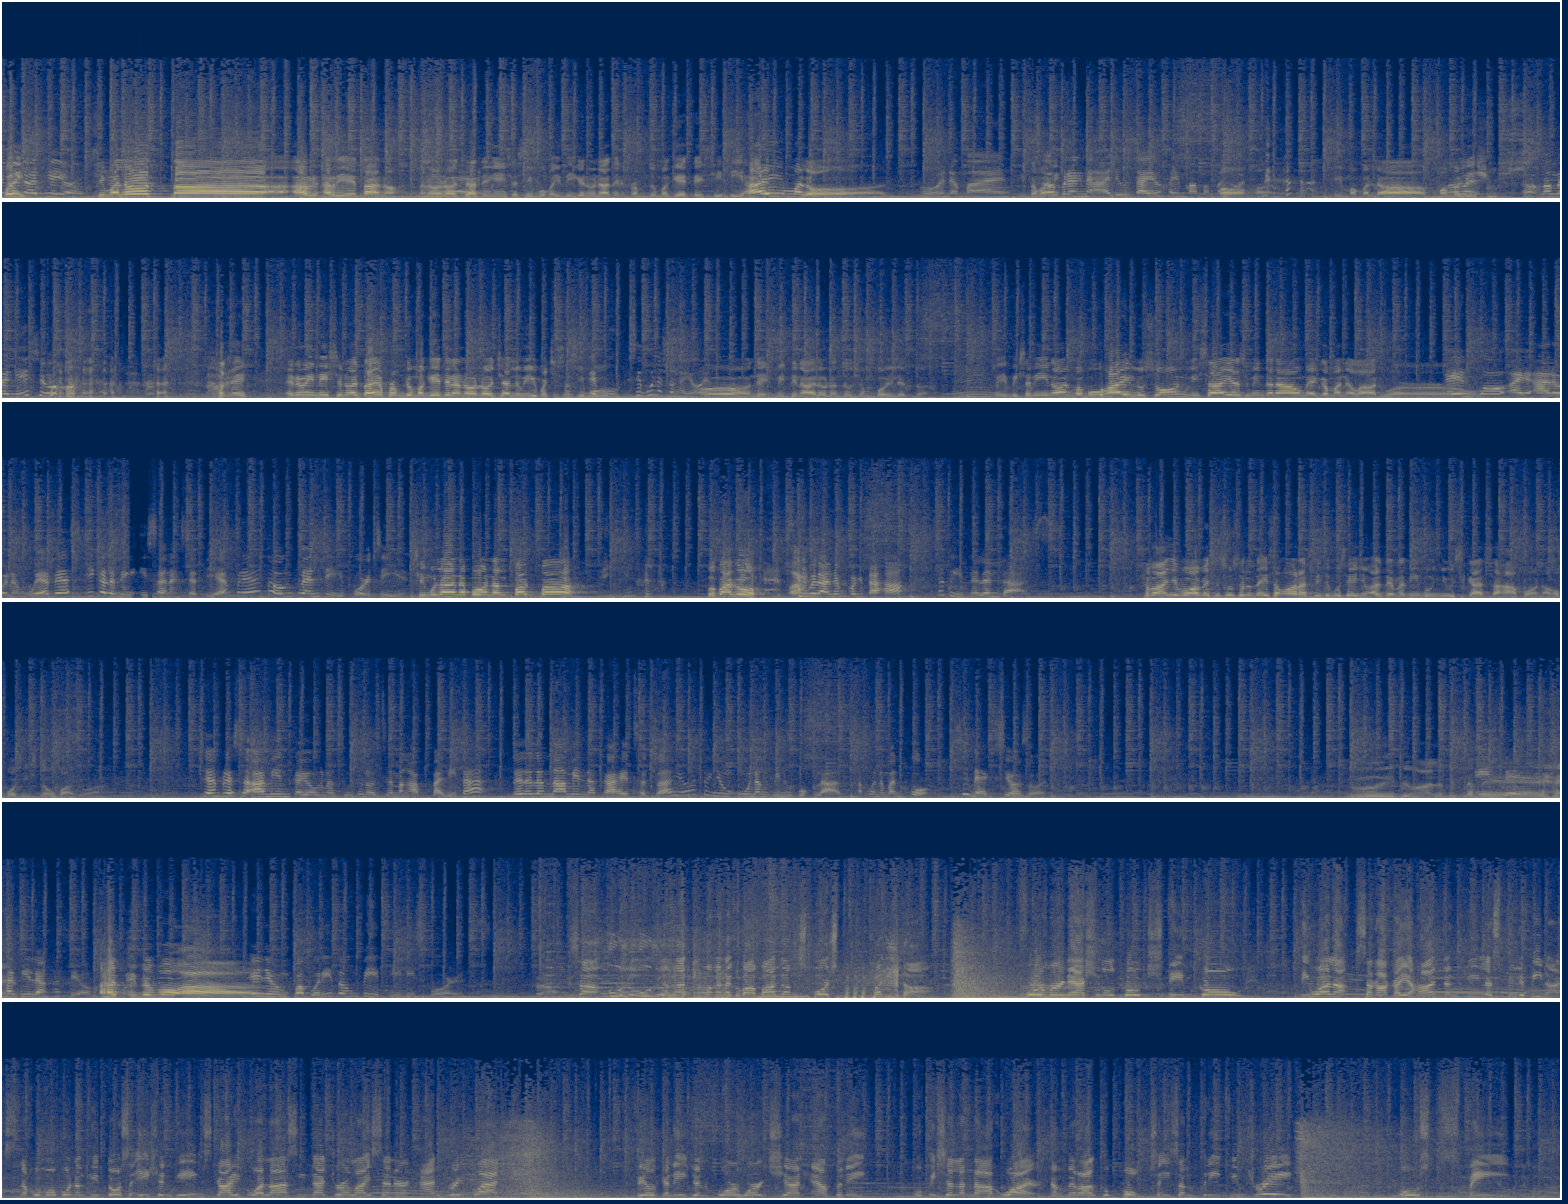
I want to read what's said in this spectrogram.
Uy! ngayon? Si Malot ah, Ar- Arieta, no? Nanonood sa atin ngayon sa Cebu. Kaibigan nun natin from Dumaguete City. Hi, Malot! Oo naman. Kita mo, Sobrang naaaliw tayo kay Mama Oo Malot. nga. Kay Mamala, Mamalicious. Oh, Mamalicious. okay. Anyway, nationwide tayo. From Dumaguete, nanonood siya. Lumipat siya sa Cebu. Cebu. Cebu na siya ngayon. Oo, hindi. May dinalaw lang daw siyang boylet doon. So, ibig sabihin nun, mabuhay, Luzon, Visayas, Mindanao, Mega Manila at world. Ngayon po ay araw ng Webes, ikalabing isa ng Setyembre, taong 2014. Simula na po ng pagba... Babago! Simula ng pagtahak sa tuwid na landas. samahan niyo po kami sa susunod na isang oras dito po sa inyong alternatibong newscast sa hapon. Ako po si Snow Bagoa. Siyempre sa amin kayo ang nasusunod sa mga balita dahil alam namin na kahit sa Jayo, ito yung unang binubuklat. Ako naman po, si Meg Siozon. Uy, dumalapit-lapit. Hindi, hati lang kasi ako. At ito po ang... Inyong paboritong PTV Sports. Sa ulo ng ating mga nagbabagang sports balita. Former national coach Tim Cone. Tiwala sa kakayahan ng Gilas Pilipinas na kumupo ng ginto sa Asian Games kahit wala si naturalized center Andre Black. Phil Canadian forward Sean Anthony. Opisyal lang na-acquire ng Meralco Book sa isang three-team trade. Host Spain.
